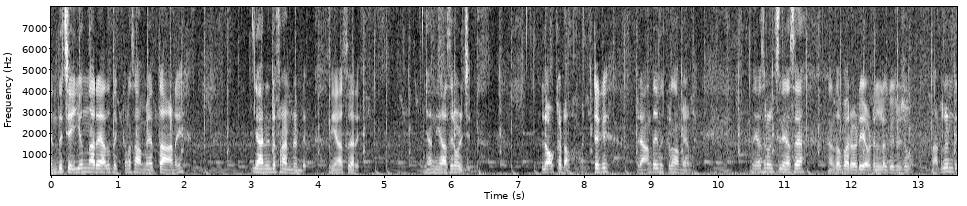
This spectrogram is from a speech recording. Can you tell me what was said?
എന്ത് ചെയ്യുമെന്നറിയാതെ നിൽക്കുന്ന സമയത്താണ് ഞാനെന്റെ ഫ്രണ്ട് ഉണ്ട് നിയാസ് കറി ഞാൻ നിയാസിനെ വിളിച്ച്. ലോക്കട്ടോ? ഒറ്റയ്ക്ക്? ഭ്രാന്തായി നിൽക്കുന്ന സമയമാണ് നിയാസിനെ വിളിച്ച് നിയാസ എന്താ പരിപാടി? എവിടെയല്ലോ ഉള്ളതൊക്കെ ചോദിച്ചു നാട്ടിലുണ്ട്.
